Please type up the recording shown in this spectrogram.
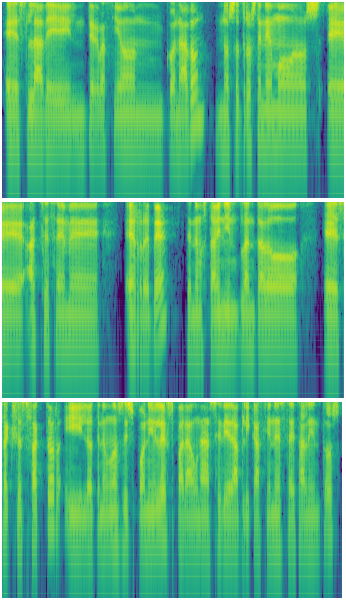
es la de integración con Addon. Nosotros tenemos HCM eh, RP, tenemos también implantado eh, SuccessFactor y lo tenemos disponibles para una serie de aplicaciones de talentos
